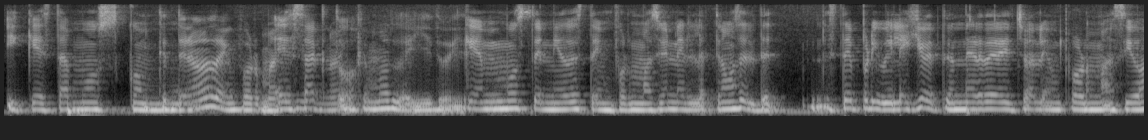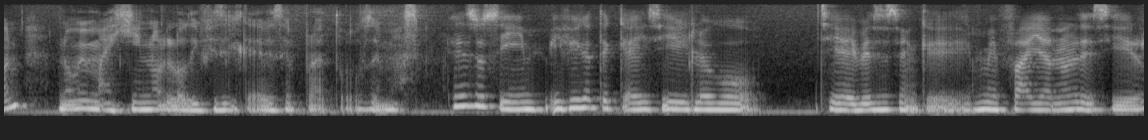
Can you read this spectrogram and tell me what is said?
y que estamos con... Que tenemos la información. Exacto. ¿no? Que hemos leído. Y que hemos tenido esta información, el- tenemos el de- este privilegio de tener derecho a la información, no me imagino lo difícil que debe ser para todos los demás. Eso sí, y fíjate que ahí sí luego, sí hay veces en que me falla, ¿no? El decir,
